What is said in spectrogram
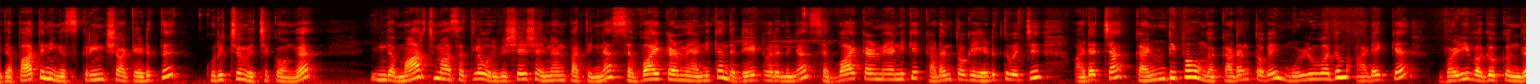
இதை பார்த்து நீங்கள் ஸ்க்ரீன்ஷாட் எடுத்து குறிச்சும் வச்சுக்கோங்க. இந்த மார்ச் மாதத்தில் ஒரு விசேஷம் என்னென்னு பார்த்தீங்கன்னா செவ்வாய்க்கிழமை அன்னைக்கு அந்த டேட் வருதுங்க. செவ்வாய்க்கிழமை அன்றைக்கி கடன் தொகை எடுத்து வச்சு அடைச்சா கண்டிப்பாக உங்கள் கடன் தொகை முழுவதும் அடைக்க வழிவகுக்குங்க.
